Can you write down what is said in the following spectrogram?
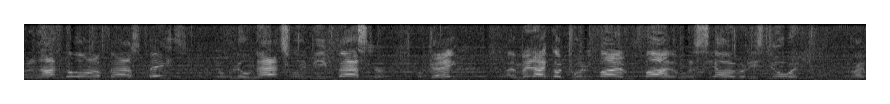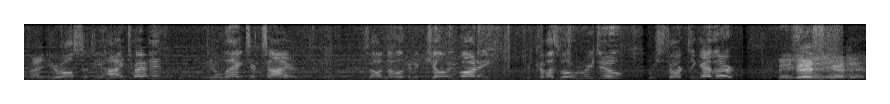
We're not go on a fast pace, but we'll naturally be faster, okay? I may not go 25 and 5. I'm going to see how everybody's doing, right? But you're also dehydrated and your legs are tired. So I'm not looking to kill anybody because what would we do? We start together. Fish, Fish together.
